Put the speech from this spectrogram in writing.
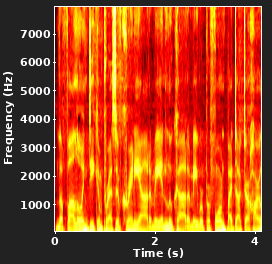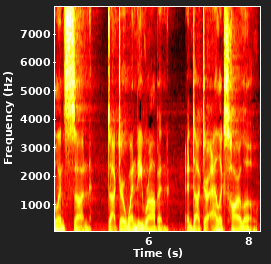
The following decompressive craniotomy and leucotomy were performed by Dr. Harlan's son, Dr. Wendy Robin, and Dr. Alex Harlow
